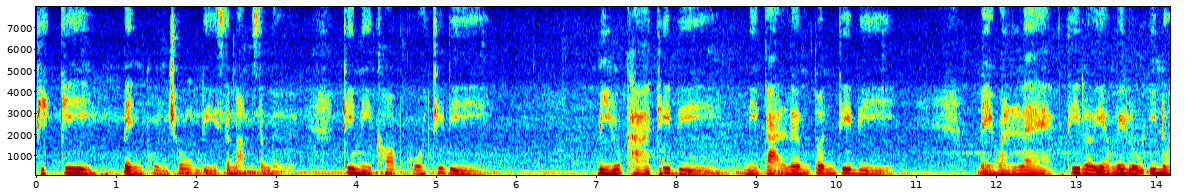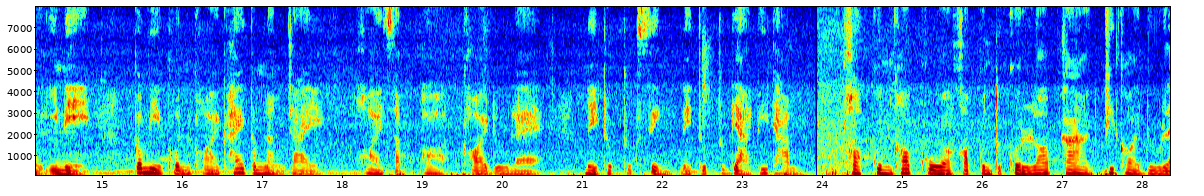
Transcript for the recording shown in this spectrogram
พิกกี้เป็นคนโชคดีสม่ำเสมอ ที่มีครอบครัวที่ดี มีลูกค้าที่ดี มีการเริ่มต้นที่ดี ในวันแรกที่เรายังไม่รู้อีโหนอีเน ก็มีคนคอยให้กำลังใจ คอยซัพพอร์ต คอยดูแล ในทุกๆสิ่งในทุกๆอย่างที่ทำขอบคุณครอบครัว ขอบคุณทุกคนรอบข้างที่คอยดูแล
